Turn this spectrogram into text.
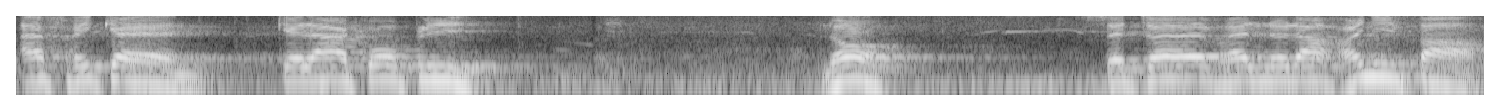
africaine qu'elle a accomplie. Non, cette œuvre, elle ne la renie pas.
